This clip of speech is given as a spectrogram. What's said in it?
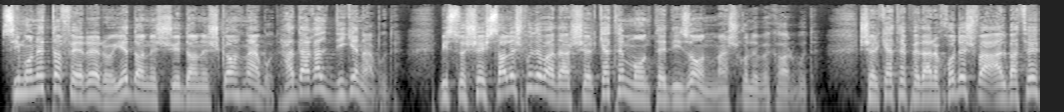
سیمونتا فررو یه دانشجوی دانشگاه نبود حداقل دیگه نبوده. 26 سالش بوده و در شرکت مونتدیزون مشغول به کار بوده. شرکت پدر خودش و البته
